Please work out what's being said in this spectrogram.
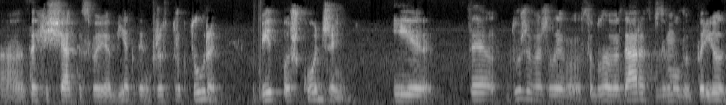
е, захищати свої об'єкти інфраструктури від пошкоджень, і це дуже важливо, особливо зараз, в зимовий період,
